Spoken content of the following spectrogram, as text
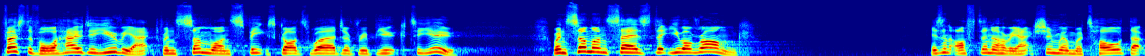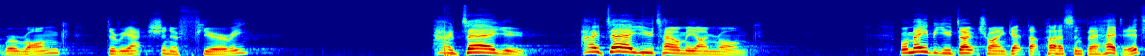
First of all, how do you react when someone speaks God's word of rebuke to you? When someone says that you are wrong, isn't often our reaction when we're told that we're wrong the reaction of fury? How dare you? How dare you tell me I'm wrong? Well, maybe you don't try and get that person beheaded,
